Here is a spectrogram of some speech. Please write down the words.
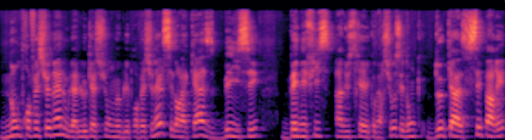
non professionnelle ou la location meublée professionnelle, c'est dans la case BIC, bénéfices industriels et commerciaux. C'est donc deux cases séparées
